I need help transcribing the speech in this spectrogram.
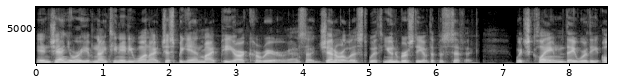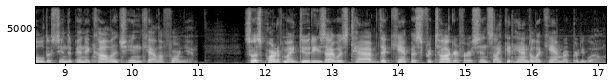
In January of 1981, I just began my PR career as a generalist with University of the Pacific which claimed they were the oldest independent college in California. So, as part of my duties, I was tabbed the campus photographer since I could handle a camera pretty well.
